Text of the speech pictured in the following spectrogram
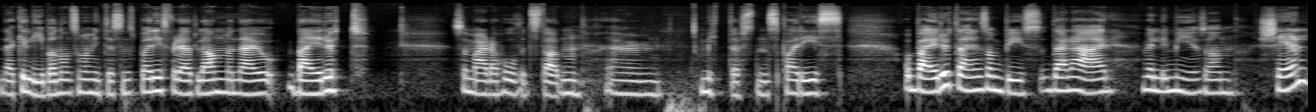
Det er ikke Libanon som er Midtøstens Paris, for det er et land, men det er jo Beirut som er da hovedstaden. Um, Midtøstens Paris. Og Beirut er en sånn by der det er veldig mye sånn sjel.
